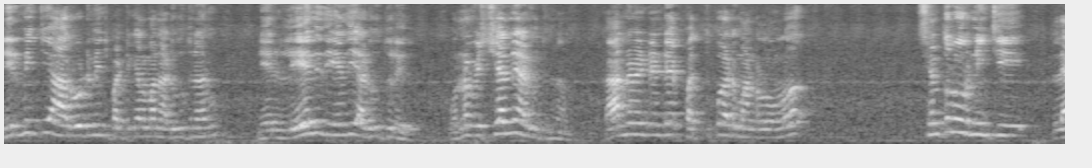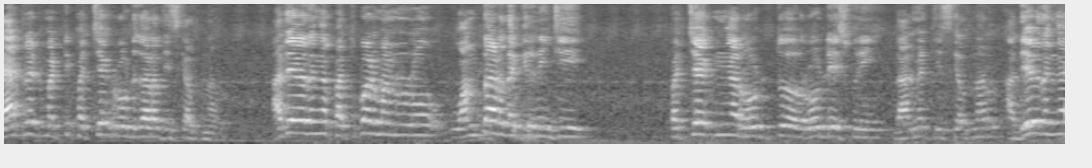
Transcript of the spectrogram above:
నిర్మించి ఆ రోడ్డు నుంచి పట్టుకెళ్ళమని అడుగుతున్నాను. నేను లేనిది ఏది అడుగుతలేదు. ఉన్న విషయాన్నే అడుగుతున్నాను. కారణం ఏంటంటే పత్తిపాడు మండలంలో చింతలూరు నుంచి లాటరేట్ మట్టి ప్రత్యేక రోడ్డు ద్వారా తీసుకెళ్తున్నారు. అదేవిధంగా పత్తిపాడు మండలంలో వంతాడ దగ్గర నుంచి ప్రత్యేకంగా రోడ్డుతో రోడ్డు వేసుకుని దాని మీద తీసుకెళ్తున్నారు. అదేవిధంగా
